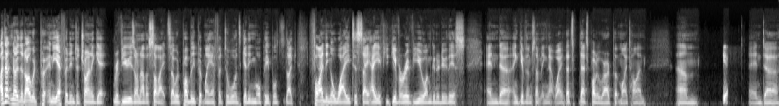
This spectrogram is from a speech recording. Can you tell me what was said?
I don't know that I would put any effort into trying to get reviews on other sites. I would probably put my effort towards getting more people, to, like finding a way to say, "Hey, if you give a review, I'm going to do this," and uh, and give them something that way. That's that's probably where I'd put my time. Um, And uh,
